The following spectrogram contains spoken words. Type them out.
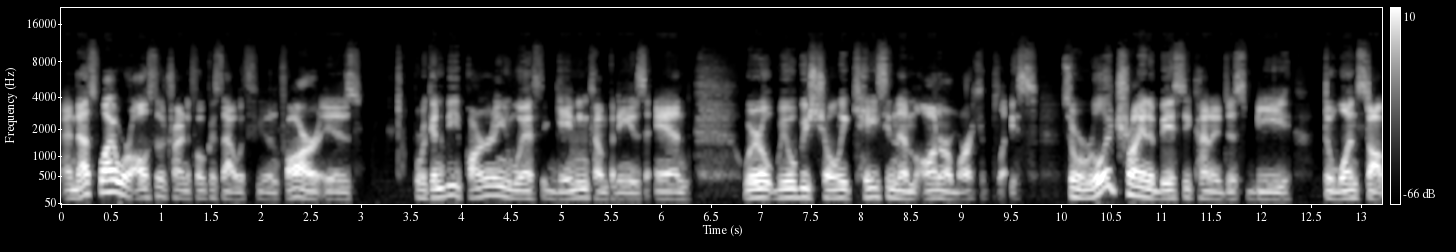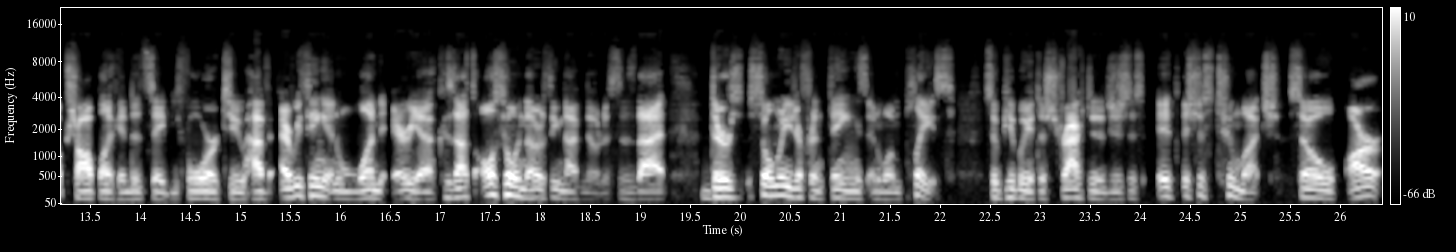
and that's why we're also trying to focus that with Few and Far is we're going to be partnering with gaming companies and we're, we'll be showcasing them on our marketplace. So we're really trying to basically kind of just be the one stop shop, like I did say before, to have everything in one area. Because that's also another thing that I've noticed is that there's so many different things in one place. So people get distracted. It's just it, it's just too much. So our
